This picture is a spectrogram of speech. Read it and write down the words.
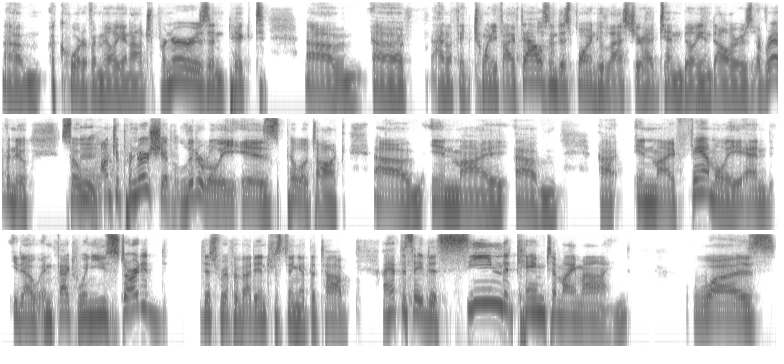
um, a quarter of a million entrepreneurs and picked, um, uh, I don't think 25,000 at this point, who last year had $10 billion of revenue. So mm. entrepreneurship literally is pillow talk um, in my, um, uh, in my family. And, you know, in fact, when you started this riff about interesting at the top, I have to say the scene that came to my mind was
